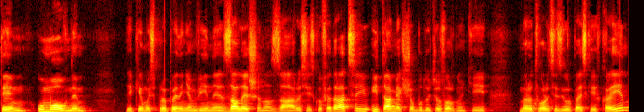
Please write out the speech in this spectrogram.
тим умовним якимось припиненням війни залишена за Російською Федерацією, і там, якщо будуть розгорнуті миротворці з європейських країн,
